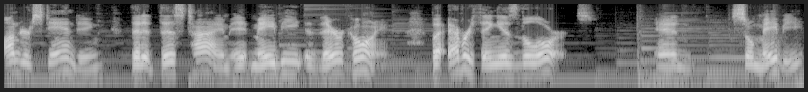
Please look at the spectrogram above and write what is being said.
understanding that at this time it may be their coin, but everything is the Lord's. And so maybe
